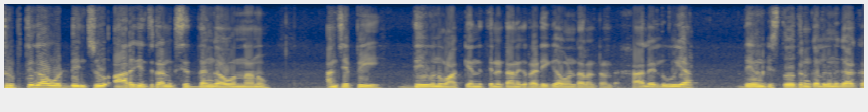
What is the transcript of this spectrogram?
తృప్తిగా వడ్డించు ఆరగించడానికి సిద్ధంగా ఉన్నాను అని చెప్పి దేవుని వాక్యాన్ని తినడానికి రెడీగా ఉండాలంటుండ. హాలే లూయ దేవునికి స్తోత్రం కలుగును గాక.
